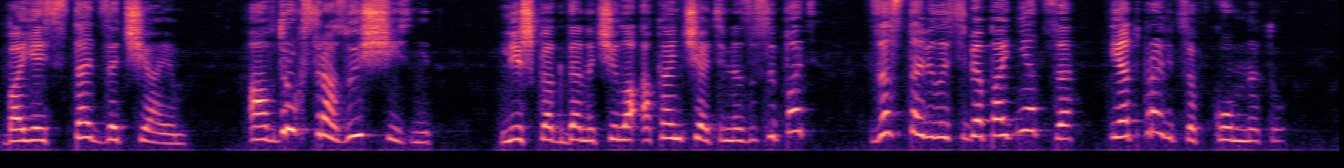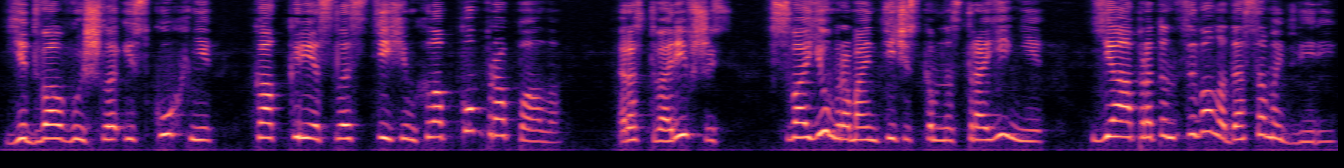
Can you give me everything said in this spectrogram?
боясь встать за чаем. А вдруг сразу исчезнет? Лишь когда начала окончательно засыпать, заставила себя подняться и отправиться в комнату. Едва вышла из кухни, как кресло с тихим хлопком пропало. Растворившись в своем романтическом настроении, я протанцевала до самой двери.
